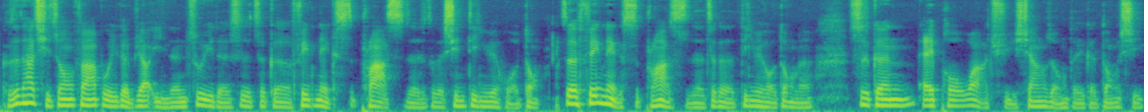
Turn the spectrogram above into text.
可是他其中发布一个比较引人注意的是这个 Fitness Plus 的这个新订阅活动。这 Fitness Plus 的这个订阅活动呢，是跟 Apple Watch 相融的一个东西，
